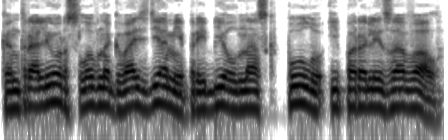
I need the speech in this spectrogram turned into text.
Контролер словно гвоздями прибил нас к полу и парализовал.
